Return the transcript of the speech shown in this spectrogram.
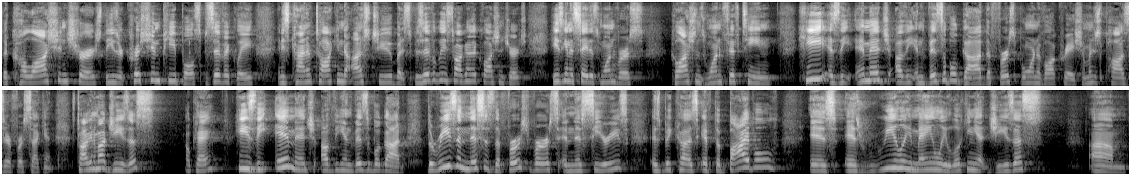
the Colossian church. These are Christian people specifically, and he's kind of talking to us too, but specifically he's talking to the Colossian church. He's going to say this one verse, Colossians 1:15. He is the image of the invisible God, the firstborn of all creation. I'm going to just pause there for a second. He's talking about Jesus okay? He's the image of the invisible God. The reason this is the first verse in this series is because if the Bible is, is really mainly looking at Jesus, um,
